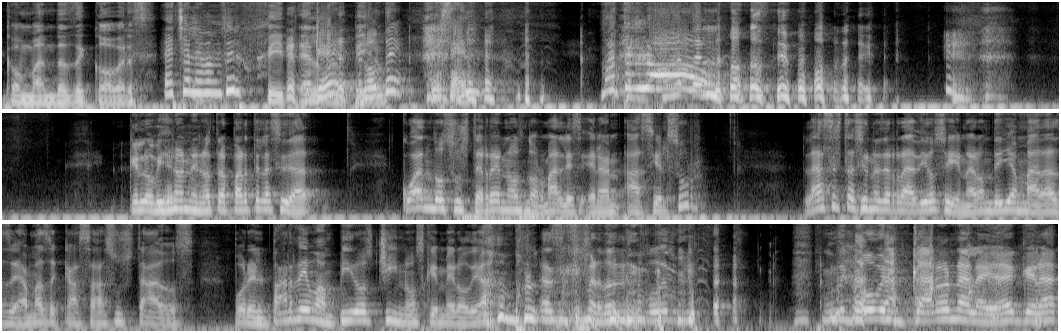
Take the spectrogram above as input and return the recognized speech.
Con bandas de covers. ¡Échale, vampiro! Fit el ¿Qué? vampiro. ¿Dónde? ¡Es él! ¡Mátenlo! ¡Mátenlo, que lo vieron en otra parte de la ciudad cuando sus terrenos normales eran hacia el sur. Las estaciones de radio se llenaron de llamadas de amas de casa asustados por el par de vampiros chinos que merodeaban por las... Perdón, no puedo. No sé cómo brincaron a la idea de que era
